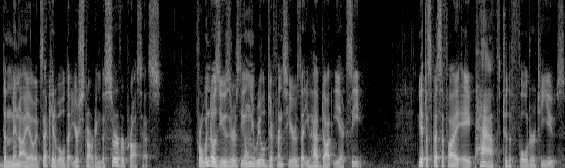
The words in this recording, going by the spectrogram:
the minio executable that you're starting the server process. For Windows users, the only real difference here is that you have .exe. We have to specify a path to the folder to use.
